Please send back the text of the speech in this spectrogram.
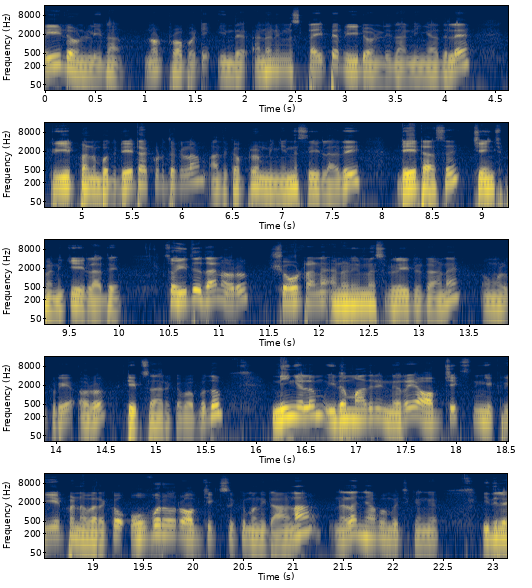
ரீட் ஒன்லி தான். நாட் ப்ராப்பர்ட்டி இந்த அனோனிமஸ் டைப்பே ரீட் ஒன்லி தான். நீங்கள் அதில் க்ரியேட் பண்ணும்போது டேட்டா கொடுத்துக்கலாம். அதுக்கப்புறம் நீங்கள் என்ன செய்யலாது டேட்டாஸை சேஞ்ச் பண்ணிக்க இல்லாது ஸோ இதுதான் ஒரு ஷார்ட்டான அனோனிமஸ் ரிலேட்டடான உங்களுக்குரிய ஒரு டிப்ஸாக இருக்க போகுது. நீங்களும் இதை மாதிரி நிறைய ஆப்ஜெக்ட்ஸ் நீங்கள் க்ரியேட் பண்ண வரக்க ஒவ்வொரு ஒரு ஆப்ஜெக்ட்ஸுக்கும் வந்துட்டு ஆனால் நல்லா ஞாபகம் வச்சுக்கோங்க. இதில்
